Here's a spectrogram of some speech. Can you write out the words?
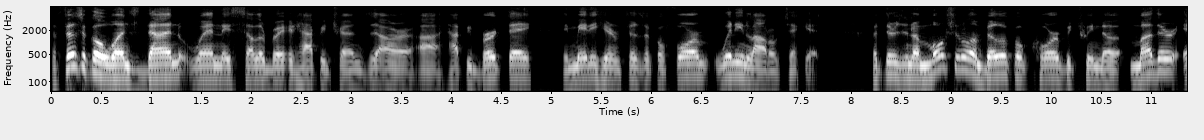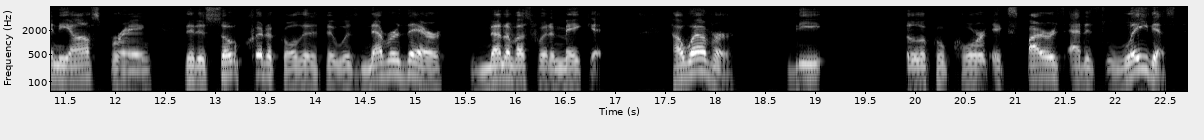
The physical one's done when they celebrate happy trans or uh, happy birthday. They made it here in physical form, winning lotto ticket. But there's an emotional umbilical cord between the mother and the offspring that is so critical that if it was never there, none of us would have make it. However, the umbilical cord expires at its latest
